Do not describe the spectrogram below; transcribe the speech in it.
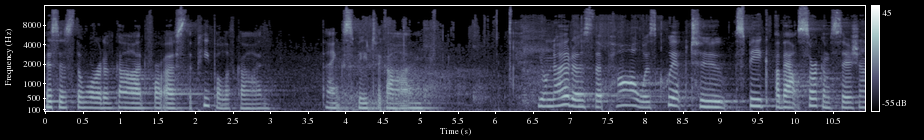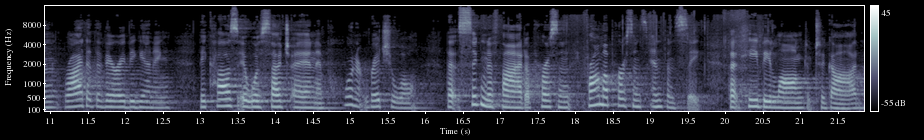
This is the word of God for us, the people of God. Thanks be to God. You'll notice that Paul was quick to speak about circumcision right at the very beginning because it was such an important ritual that signified a person from a person's infancy that he belonged to God.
